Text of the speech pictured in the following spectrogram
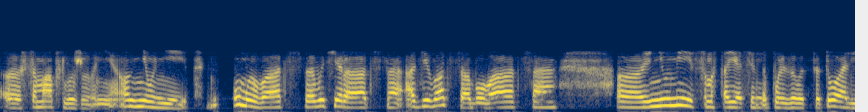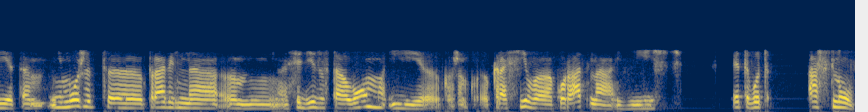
э, самообслуживания. Он не умеет умываться, вытираться, одеваться, обуваться, не умеет самостоятельно пользоваться туалетом, не может э, правильно эм, сидеть за столом и, скажем, красиво, аккуратно есть. Это вот основа,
